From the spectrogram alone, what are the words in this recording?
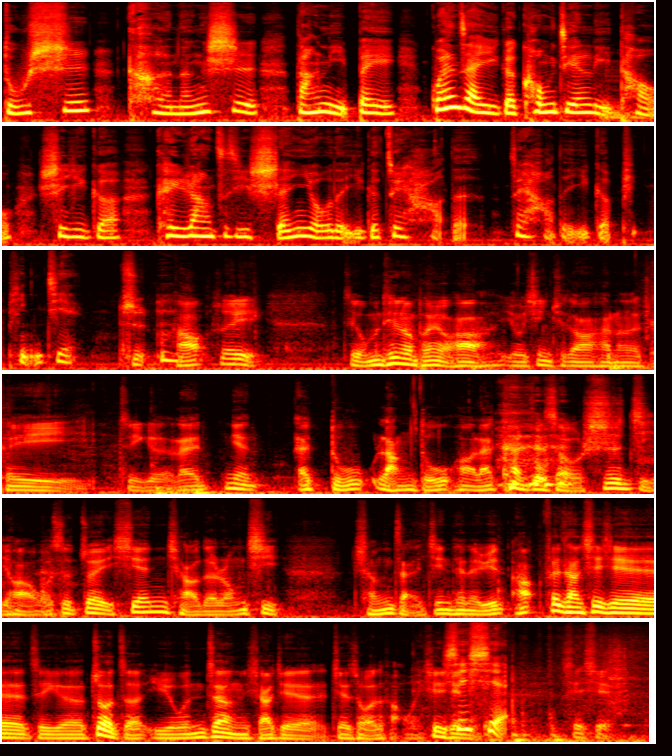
读诗可能是当你被关在一个空间里头，是一个可以让自己神游的一个最好的、最好的一个凭凭借。是好，所以这我们听众朋友哈，有兴趣的话，还能可以。这个来念、来读、朗读哈，来看这首诗集哈。我是最纤巧的容器，承载今天的云。好，非常谢谢这个作者宇文正小姐接受我的访问，谢谢，谢谢，谢谢。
